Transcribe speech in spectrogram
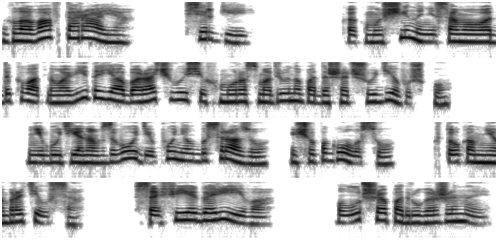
Глава вторая. Сергей. Как мужчина не самого адекватного вида, я оборачиваюсь и хмуро смотрю на подошедшую девушку. Не будь я на взводе, понял бы сразу, еще по голосу, кто ко мне обратился. София Гориева, лучшая подруга жены.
